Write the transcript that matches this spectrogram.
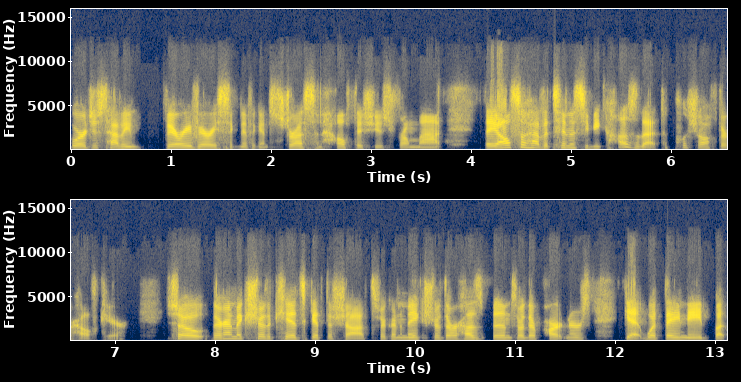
who are just having very, very significant stress and health issues from that. They also have a tendency because of that to push off their health care. So they're going to make sure the kids get the shots. They're going to make sure their husbands or their partners get what they need, but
